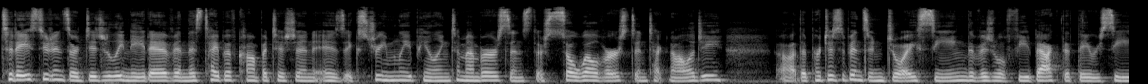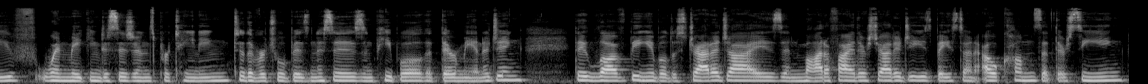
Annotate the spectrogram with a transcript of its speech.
Today's students are digitally native, and this type of competition is extremely appealing to members since they're so well versed in technology. Uh, the participants enjoy seeing the visual feedback that they receive when making decisions pertaining to the virtual businesses and people that they're managing. They love being able to strategize and modify their strategies based on outcomes that they're seeing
